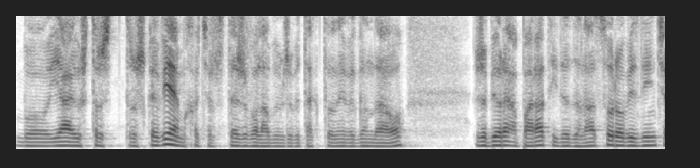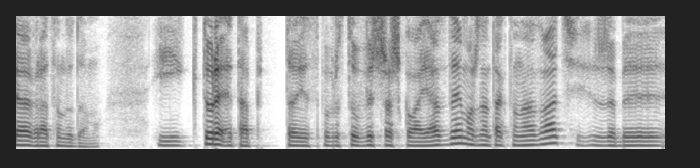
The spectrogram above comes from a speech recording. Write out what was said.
bo ja już trosz, troszkę wiem, chociaż też wolałbym, żeby tak to nie wyglądało, że biorę aparat, idę do lasu, robię zdjęcia, wracam do domu. I który etap to jest po prostu wyższa szkoła jazdy, można tak to nazwać, żeby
